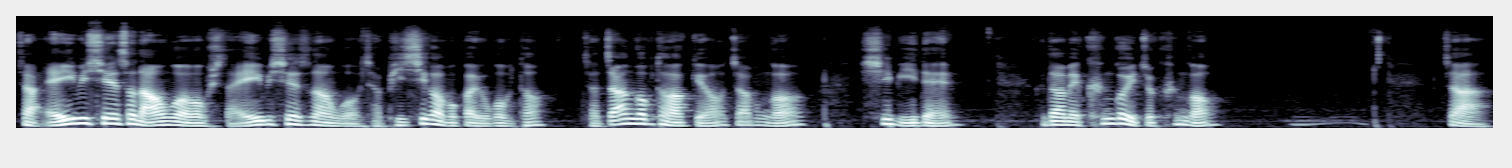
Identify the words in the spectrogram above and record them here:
자, ABC에서 나온 거 가봅시다. ABC에서 나온 거. 자, BC 가볼까요? 요거부터. 자, 작은 거부터 갈게요. 작은 거. 12대. 그 다음에 큰 거 있죠. 큰 거. 자,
